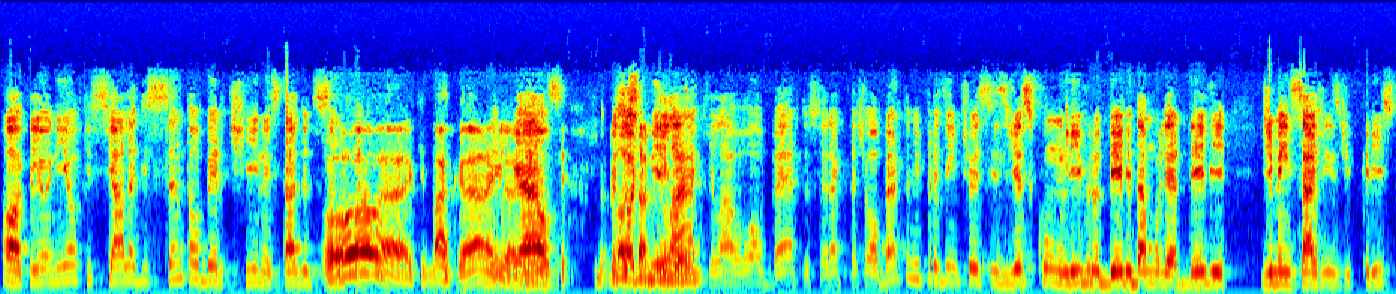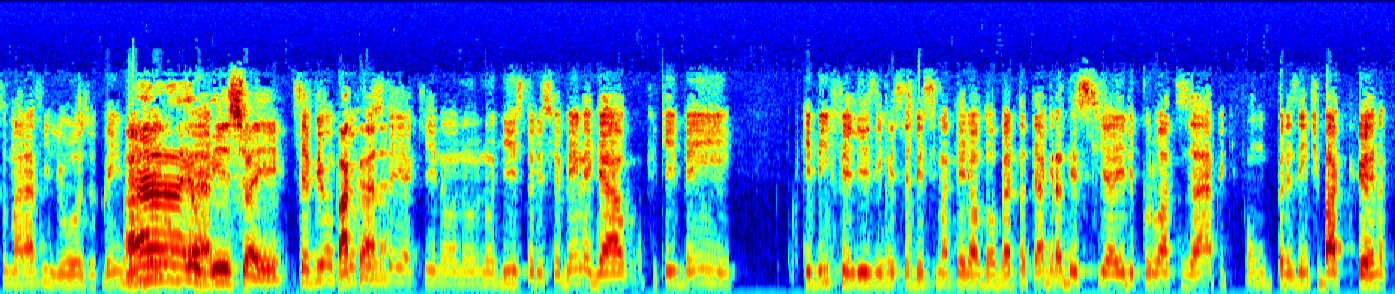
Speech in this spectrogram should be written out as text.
Ó, Cleonia Oficial é de Santa Albertina, estado de São oh, Paulo. Que bacana, Legal. Cleonia. O pessoal de Milac lá, o Alberto, será que tá O Alberto me presenteou esses dias com um livro dele, da mulher dele, de mensagens de Cristo, maravilhoso. Bem-vindo. Ah, eu vi isso aí. Você viu o que eu postei aqui no, no, no History, isso foi bem legal. Fiquei bem, fiquei bem feliz em receber esse material do Alberto. Até agradeci a ele por WhatsApp, que foi um presente bacana.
